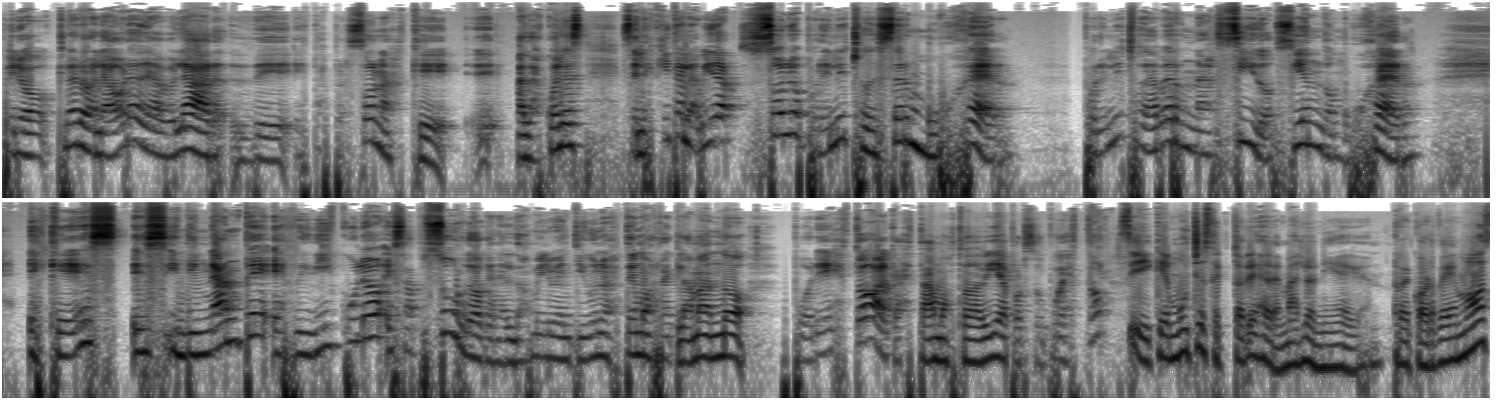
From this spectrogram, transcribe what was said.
Pero claro, a la hora de hablar de estas personas que, eh, a las cuales se les quita la vida solo por el hecho de ser mujer, por el hecho de haber nacido siendo mujer, es que es, es indignante, es ridículo, es absurdo que en el 2021 estemos reclamando por esto. Acá estamos todavía, por supuesto. Sí, que muchos sectores además lo nieguen. Recordemos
